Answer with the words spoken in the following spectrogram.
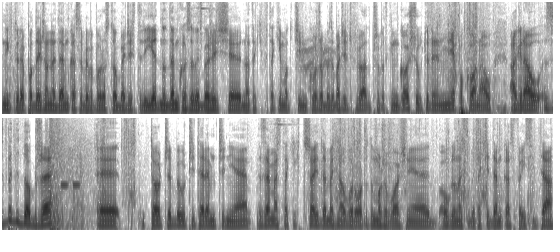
niektóre podejrzane demka sobie po prostu obejrzeć, wtedy jedno demko sobie obejrzeć e, na taki, w takim odcinku, żeby zobaczyć czy przypad- przypadkiem gościu, który mnie pokonał, a grał zbyt dobrze, e, to czy był cheaterem czy nie. Zamiast takich trzech demek na Overwatchu, to może właśnie oglądać sobie takie demka z Faceita.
